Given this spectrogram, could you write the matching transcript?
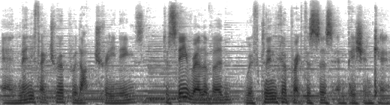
and manufacturer product trainings to stay relevant with clinical practices and patient care.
